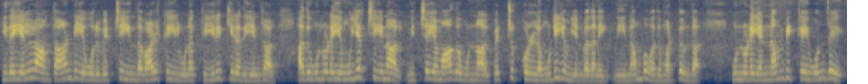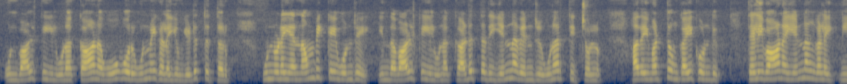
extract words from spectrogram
இதையெல்லாம் தாண்டிய ஒரு வெற்றி இந்த வாழ்க்கையில் உனக்கு இருக்கிறது என்றால் அது உன்னுடைய முயற்சியினால் நிச்சயமாக உன்னால் பெற்றுக்கொள்ள முடியும் என்பதனை நீ நம்புவது மட்டும்தான். உன்னுடைய நம்பிக்கை ஒன்றே உன் வாழ்க்கையில் உனக்கான ஒவ்வொரு உண்மைகளையும் எடுத்து தரும். உன்னுடைய நம்பிக்கை ஒன்றே இந்த வாழ்க்கையில் உனக்கு அடுத்தது என்னவென்று உணர்த்திச் சொல்லும். அதை மட்டும் கை கொண்டு தெளிவான எண்ணங்களை நீ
